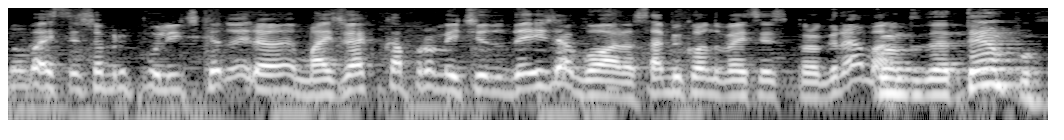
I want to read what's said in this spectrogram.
não vai ser sobre política do Irã, mas vai ficar prometido desde agora. Sabe quando vai ser esse programa? Quando der tempo?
